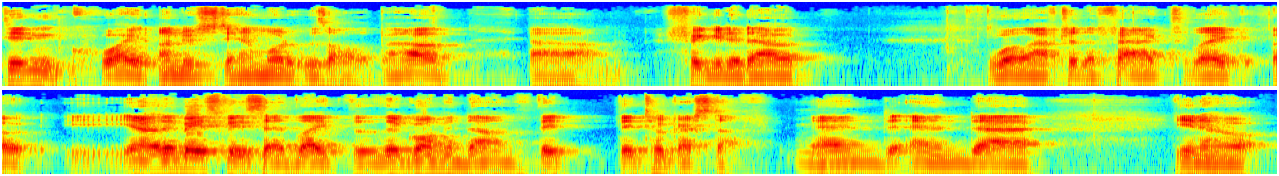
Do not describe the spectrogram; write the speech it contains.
didn't quite understand what it was all about. Um, figured it out well after the fact. Like oh, you know, they basically said like the, the Kuomintang they they took our stuff, mm-hmm. and and uh, you know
